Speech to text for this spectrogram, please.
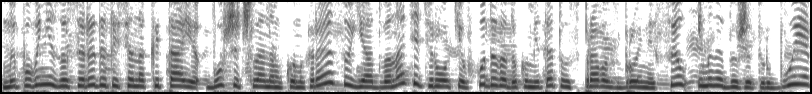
Ми повинні зосередитися на Китаї. Бувши членом конгресу, я 12 років входила до комітету у справах збройних сил, і мене дуже турбує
